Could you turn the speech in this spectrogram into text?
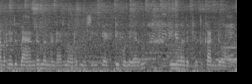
അവരുടെ ഒരു ബാൻഡും തന്നെ ഉണ്ടായിരുന്നു അവരുടെ മ്യൂസിക് അടിപൊളിയായിരുന്നു. നിങ്ങളതൊക്കെ ഒന്ന് കണ്ടു വായോ?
